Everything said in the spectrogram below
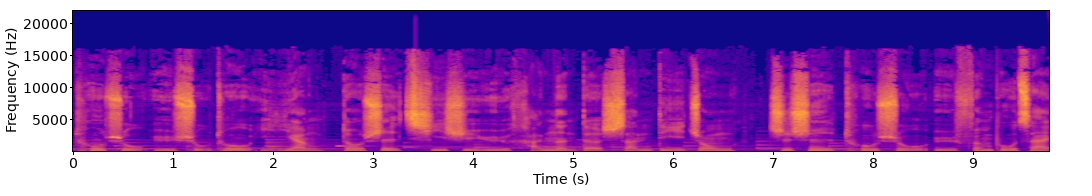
兔属与鼠兔一样，都是栖息于寒冷的山地中，只是兔属与分布在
